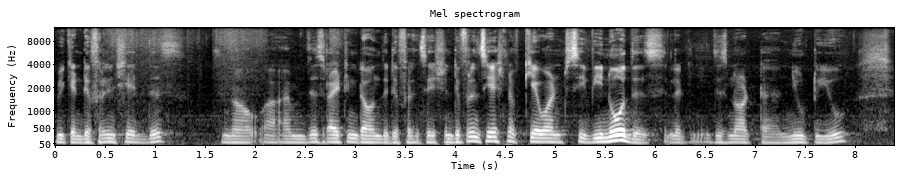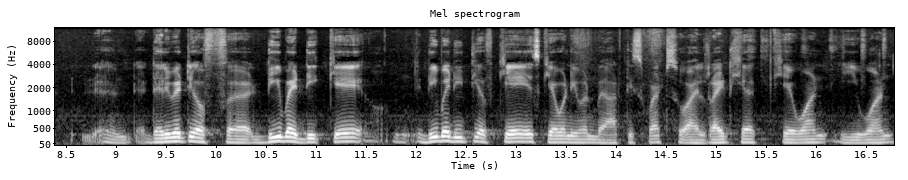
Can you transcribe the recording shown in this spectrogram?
We can differentiate this. Now, I am just writing down the differentiation. Differentiation of k 1, see we know this, let, this is not uh, new to you. And derivative of uh, d by dk, d by dt of k is k 1 e 1 by r t squared. So, I will write here k 1 e 1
